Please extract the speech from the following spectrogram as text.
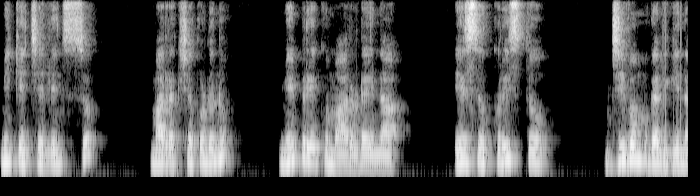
మీకే చెల్లించు మా రక్షకుడును మీ ప్రియకుమారుడైన యేసు క్రీస్తు జీవము కలిగిన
